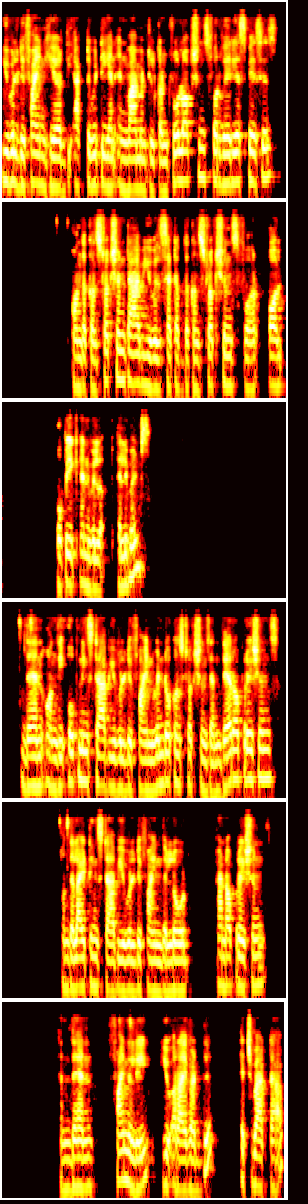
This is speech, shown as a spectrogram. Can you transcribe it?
you will define here the activity and environmental control options for various spaces. On the construction tab, you will set up the constructions for all opaque envelope elements. Then on the openings tab, you will define window constructions and their operations. On the lightings tab, you will define the load and operation. And then finally, you arrive at the HVAC tab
